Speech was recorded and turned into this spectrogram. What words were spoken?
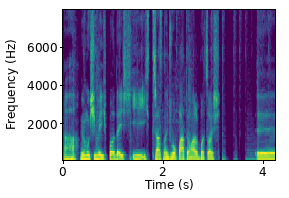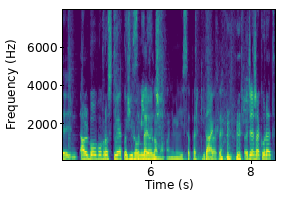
Aha. My musimy ich podejść i ich trzasnąć łopatą albo coś. Y, albo po prostu jakoś ich ominąć. Saperką, oni mieli saperki. Tak. Chociaż akurat,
